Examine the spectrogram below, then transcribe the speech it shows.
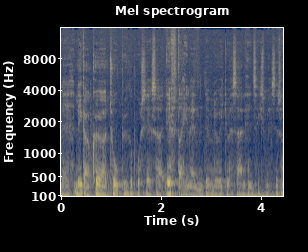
øh, ligger og kører to byggeprocesser efter hinanden. Det vil jo ikke være særlig hensigtsmæssigt. Så,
